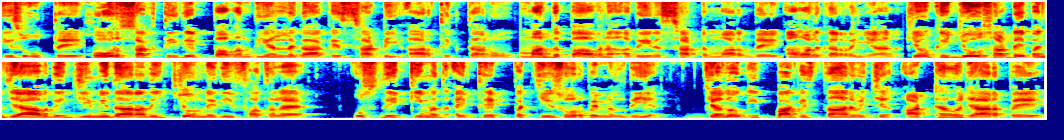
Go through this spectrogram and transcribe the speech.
ਇਸ ਉੱਤੇ ਹੋਰ ਸਖਤੀ ਤੇ ਪਾਬੰਦੀਆਂ ਲਗਾ ਕੇ ਸਾਡੀ ਆਰਥਿਕਤਾ ਨੂੰ ਮੰਦਭਾਵਨਾ ਅਧੀਨ ਸੱਟ ਮਾਰਨ ਦੇ ਅਮਲ ਕਰ ਰਹੀਆਂ ਹਨ। ਕਿਉਂਕਿ ਜੋ ਸਾਡੇ ਪੰਜਾਬ ਦੀ ਜ਼ਿਮੀਂਦਾਰਾਂ ਦੀ ਝੋਨੇ ਦੀ ਫਸਲ ਹੈ ਉਸ ਦੀ ਕੀਮਤ ਇੱਥੇ 2500 ਰੁਪਏ ਮਿਲਦੀ ਹੈ, ਜਦੋਂ ਕਿ ਪਾਕਿਸਤਾਨ ਵਿੱਚ 8000 ਰੁਪਏ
